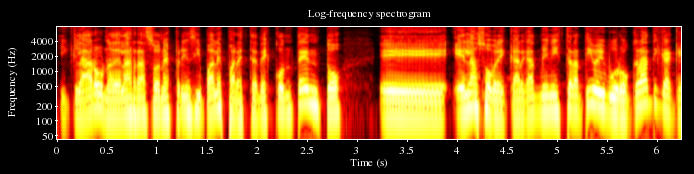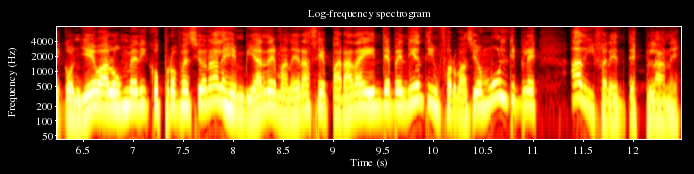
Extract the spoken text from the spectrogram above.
Y claro, una de las razones principales para este descontento eh, es la sobrecarga administrativa y burocrática que conlleva a los médicos profesionales enviar de manera separada e independiente información múltiple a diferentes planes.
